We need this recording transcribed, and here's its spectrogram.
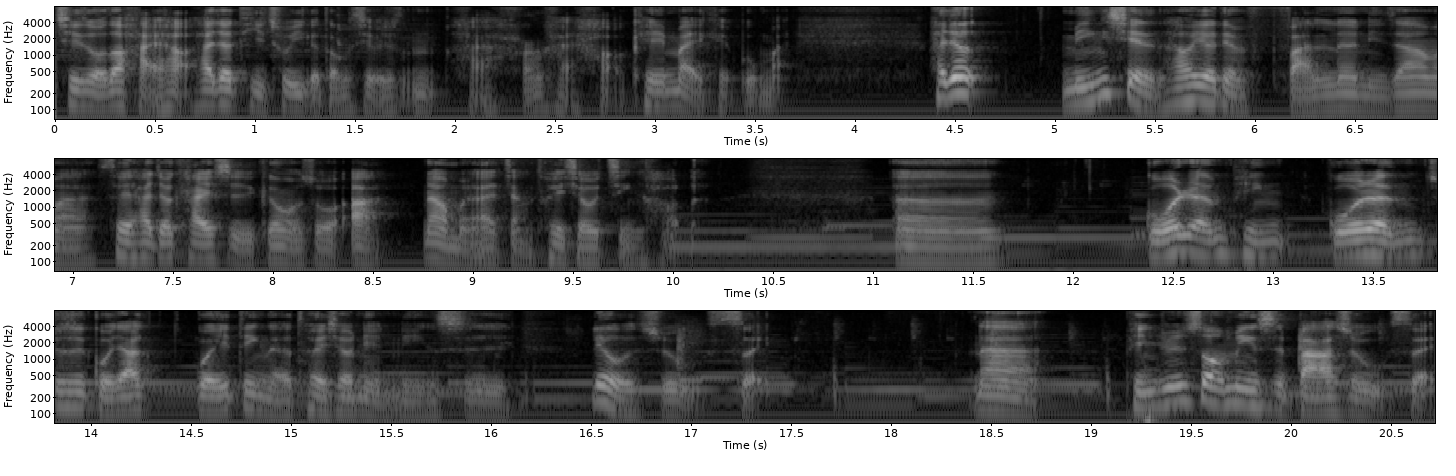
其实我都还好。他就提出一个东西，我就说，嗯，还好还好，可以买也可以不买。他就明显他会有点烦了，你知道吗？所以他就开始跟我说啊，那我们来讲退休金好了。嗯，国人平国人就是国家规定的退休年龄是六十五岁，那平均寿命是八十五岁。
